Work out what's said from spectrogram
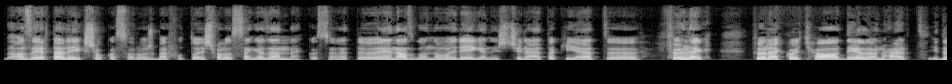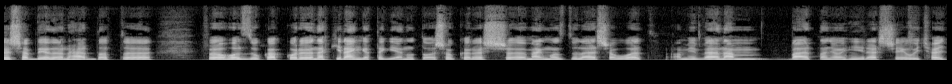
azért elég sok a szoros befutó, és valószínűleg ez ennek köszönhető. Én azt gondolom, hogy régen is csináltak ilyet, főleg, főleg hogyha Dale Earnhardt, idősebb Dale Earnhardtot fölhozzuk, akkor ő neki rengeteg ilyen utolsó körös megmozdulása volt, amivel nem vált nagyon híressé, úgyhogy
